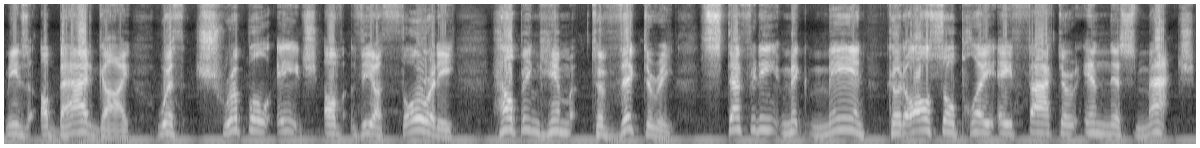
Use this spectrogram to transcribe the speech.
means a bad guy with Triple H of the Authority helping him to victory. Stephanie McMahon could also play a factor in this match.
